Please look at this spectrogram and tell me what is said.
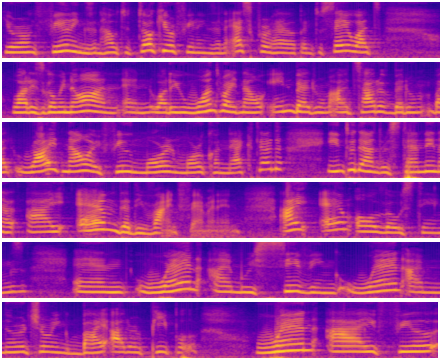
your own feelings and how to talk your feelings and ask for help and to say what what is going on and what do you want right now in bedroom outside of bedroom. But right now i feel more and more connected into the understanding that i am the divine feminine. I am all those things. And when i'm receiving when i'm nurturing by other people when I feel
